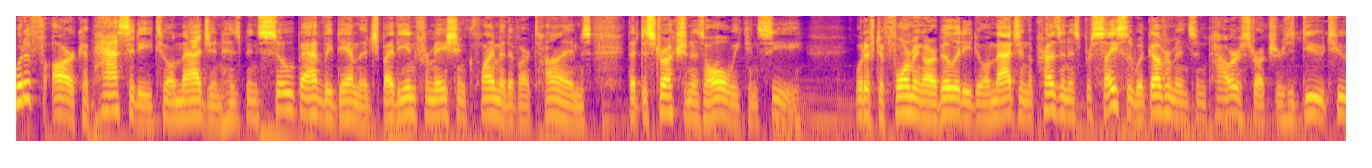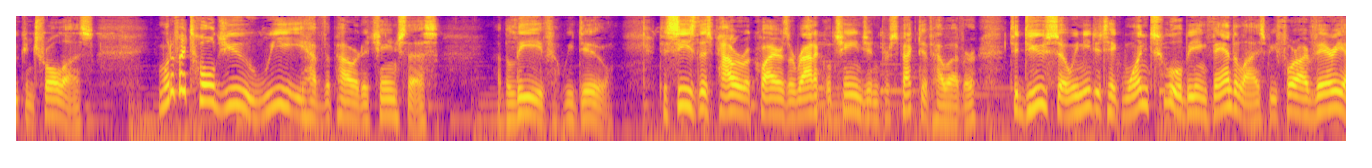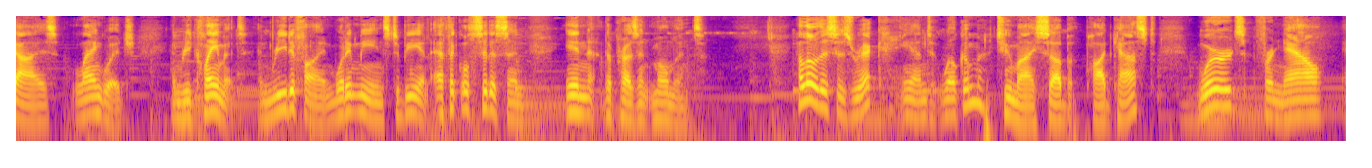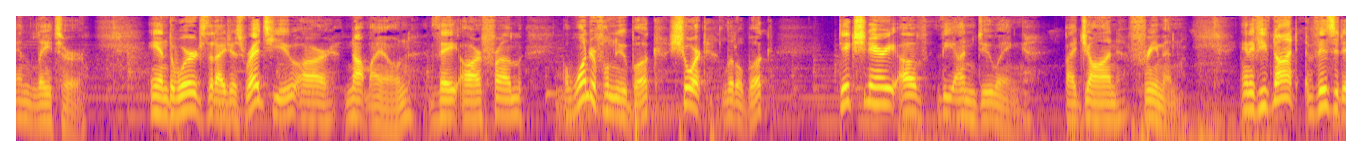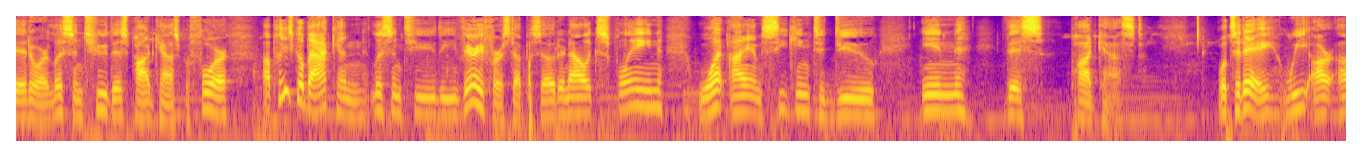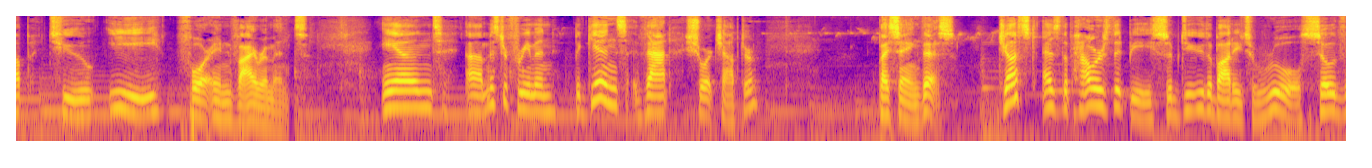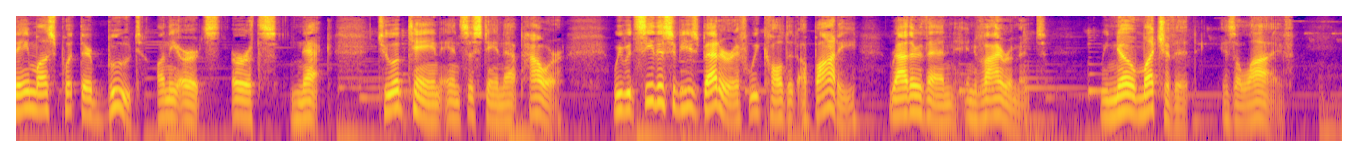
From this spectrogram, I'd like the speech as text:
What if our capacity to imagine has been so badly damaged by the information climate of our times that destruction is all we can see? What if deforming our ability to imagine the present is precisely what governments and power structures do to control us? And what if I told you we have the power to change this? I believe we do. To seize this power requires a radical change in perspective, however. To do so, we need to take one tool being vandalized before our very eyes language and reclaim it and redefine what it means to be an ethical citizen in the present moment. Hello, this is Rick, and welcome to my sub podcast, Words for Now and Later. And the words that I just read to you are not my own. They are from a wonderful new book, short little book, Dictionary of the Undoing by John Freeman. And if you've not visited or listened to this podcast before, uh, please go back and listen to the very first episode, and I'll explain what I am seeking to do in this podcast. Well, today we are up to E for environment. And uh, Mr. Freeman begins that short chapter by saying this just as the powers that be subdue the body to rule, so they must put their boot on the earth's, earth's neck to obtain and sustain that power. We would see this abuse better if we called it a body rather than environment. We know much of it is alive.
